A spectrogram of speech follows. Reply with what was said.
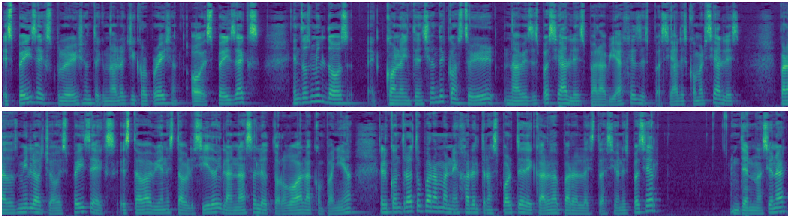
Space Exploration Technology Corporation o SpaceX, en 2002 eh, con la intención de construir naves espaciales para viajes espaciales comerciales. Para 2008, SpaceX estaba bien establecido y la NASA le otorgó a la compañía el contrato para manejar el transporte de carga para la estación espacial internacional,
